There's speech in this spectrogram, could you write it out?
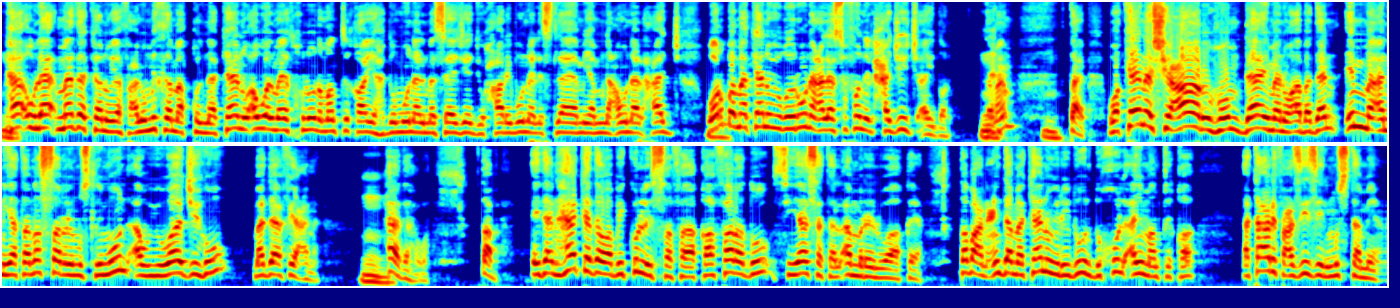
نعم. هؤلاء ماذا كانوا يفعلون مثل ما قلنا كانوا أول ما يدخلون منطقة يهدمون المساجد يحاربون الإسلام يمنعون الحج وربما كانوا يغيرون على سفن الحجيج أيضا نعم. تمام مم. طيب وكان شعارهم دائما وأبدا إما أن يتنصر المسلمون أو يواجهوا مدافعنا مم. هذا هو طب إذا هكذا وبكل صفاقة فرضوا سياسة الأمر الواقع طبعا عندما كانوا يريدون دخول أي منطقة أتعرف عزيزي المستمع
